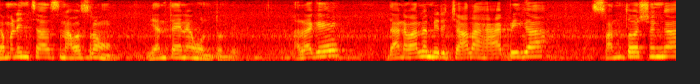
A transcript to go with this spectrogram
గమనించాల్సిన అవసరం ఎంతైనా ఉంటుంది. అలాగే దానివల్ల మీరు చాలా హ్యాపీగా సంతోషంగా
